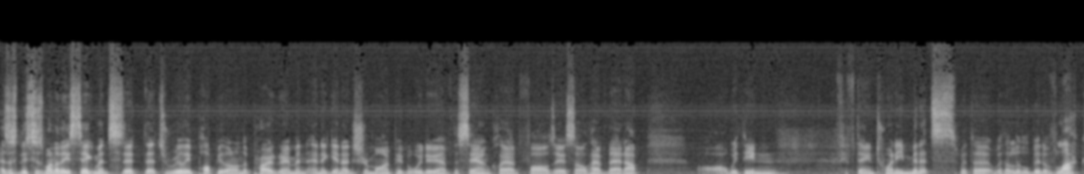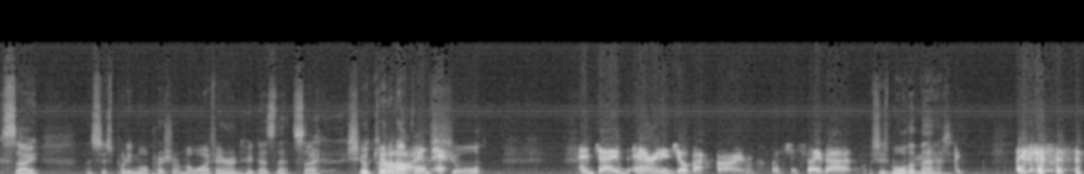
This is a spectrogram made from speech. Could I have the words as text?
as this is one of these segments that, that's really popular on the program, and, and again, I just remind people we do have the SoundCloud files there, so I'll have that up oh, within 15, 20 minutes with a, with a little bit of luck. So that's just putting more pressure on my wife, Erin, who does that. So she'll get it Oh, up, I'm E- sure. And James, Erin is your backbone. Let's just say that. She's more than that.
